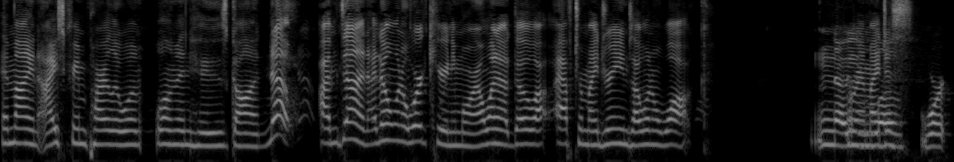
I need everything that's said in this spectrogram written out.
Am I an ice cream parlor wo- woman who's gone? No, I'm done. I don't want to work here anymore. I want to go after my dreams. I want to walk. No, Or you am I just- work.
